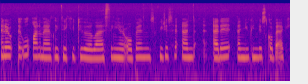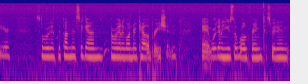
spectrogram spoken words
And it, it will automatically take you to the last thing you had opened. So if you just hit end edit, then you can just go back here. So we're going to click on this again and we're going to go under calibration. And we're going to use the world frame because we didn't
